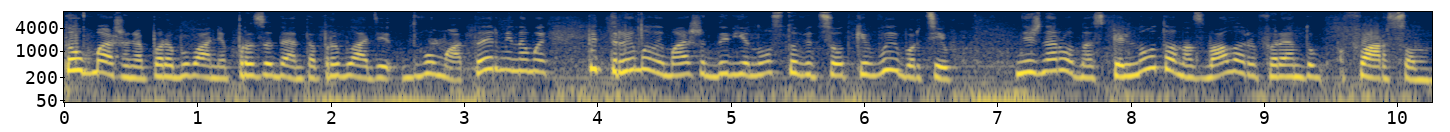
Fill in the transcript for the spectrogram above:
та обмеження перебування президента при владі двома термінами, підтримали майже 90% виборців. Міжнародна спільнота назвала референдум фарсом.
